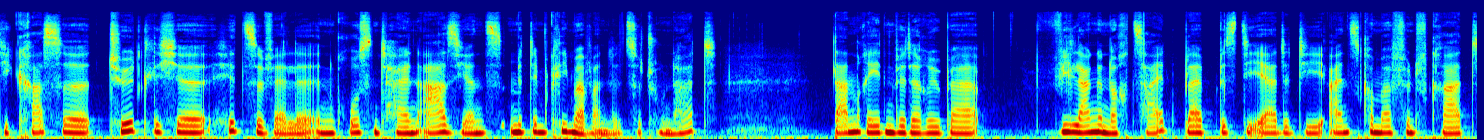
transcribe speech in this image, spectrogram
die krasse tödliche Hitzewelle in großen Teilen Asiens mit dem Klimawandel zu tun hat. Dann reden wir darüber, wie lange noch Zeit bleibt, bis die Erde die 1,5 Grad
